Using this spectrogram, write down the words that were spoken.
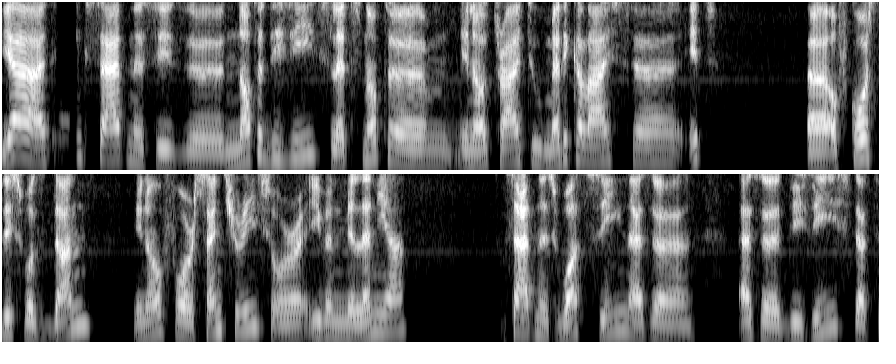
Yeah, I think sadness is uh, not a disease. Let's not, um, you know, try to medicalize uh, it. Uh, of course, this was done, you know, for centuries or even millennia. Sadness was seen as a as a disease that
